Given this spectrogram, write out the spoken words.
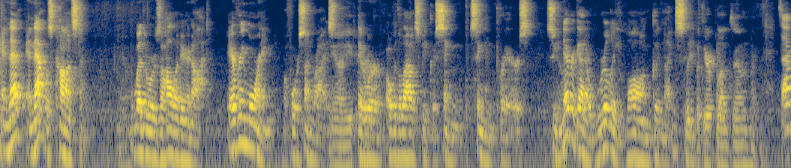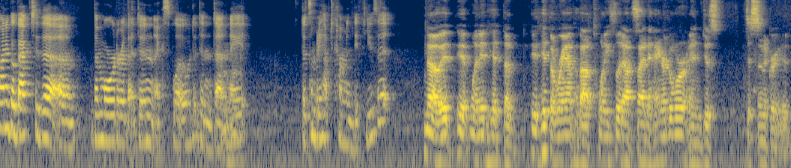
And that and that was constant, whether it was a holiday or not. Every morning before sunrise, Yeah, they were over the loudspeakers singing singing prayers. So you never got a really long good night's sleep. sleep with earplugs in. So I want to go back to the um, the mortar that didn't explode. It didn't detonate. Did somebody have to come and defuse it? No, it, it when it hit the it hit the ramp about twenty foot outside the hangar door and just disintegrated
